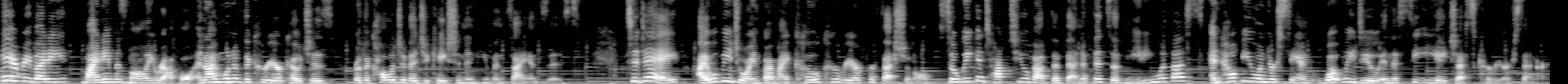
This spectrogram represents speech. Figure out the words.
Hey everybody, my name is Molly Rappel and I'm one of the career coaches for the College of Education and Human Sciences. Today, I will be joined by my co-career professional so we can talk to you about the benefits of meeting with us and help you understand what we do in the CEHS Career Center.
